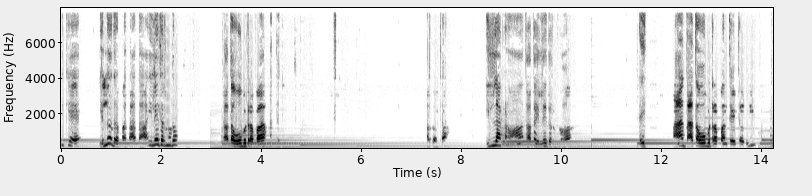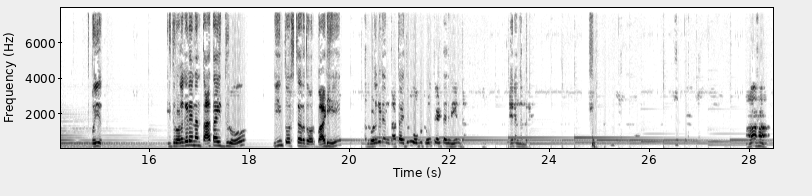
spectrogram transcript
ಅದಕ್ಕೆ ಎಲ್ಲೋದ್ರಪ್ಪ ತಾತ? ಇಲ್ಲೇ ಇದಾರೆ ನೋಡು. ತಾತ ಹೋಗ್ಬಿಟ್ರಪ್ಪ ಅಂತ ಅರ್ಥ ಇಲ್ಲ ಕಣೋ, ತಾತ ಇಲ್ಲೇ ಇದಾರೆ ಏಯ್ ಆ ತಾತ ಹೋಗ್ಬಿಟ್ರಪ್ಪ ಅಂತ ಹೇಳ್ತಾ ಇದೀನಿ ಬೈಯೋದು ಇದ್ರೊಳಗಡೆ ನನ್ ತಾತ ಇದ್ರು, ನೀನ್ ತೋರಿಸ್ತಾ ಇರೋದು ಅವ್ರ ಬಾಡಿ, ಅದ್ರೊಳಗಡೆ ನನ್ ತಾತ ಇದ್ರು ಹೋಗ್ಬಿಟ್ರು ಅಂತ ಹೇಳ್ತಾ ಇದೀನಿ ಏನ್ ಏನಂಗಂದ್ರೆ? ಹಾ ಹಾ.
